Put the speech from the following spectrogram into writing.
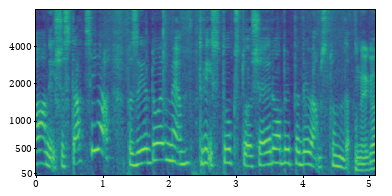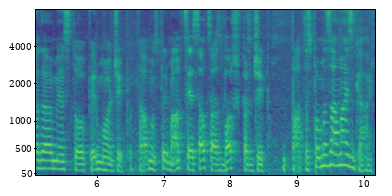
Vānīša stacijā pa ziedojumiem 3000 eiro bija pa divām stundām. Un iegādājāmies to pirmo džipu. Tā mums pirmā akcija saucās Boršu par džipu. Tā tas pamazām aizgāja.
